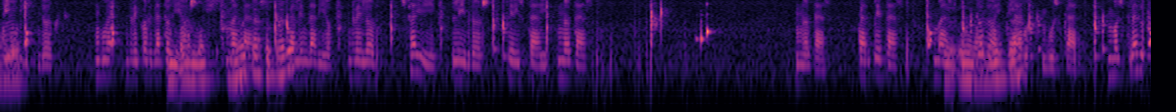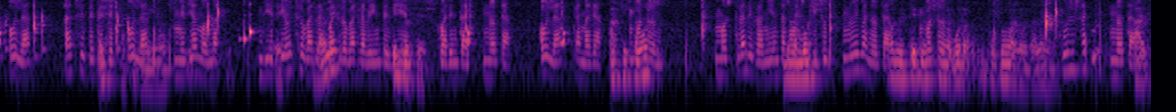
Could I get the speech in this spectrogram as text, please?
Club Doc. Recordatorios. Vamos Mapas. Calendario. Reloj. SAI. Libros. FaceTime. Notas. Notas. Carpetas. Más. Una Todo iCloud. Buscar. Mostrar. Hola. HTTP. Hola. teníamos. Me llamo Ma 18 Esta, barra ¿vale? 4 barra 20 10. Entonces. 40. Nota. Hola. Cámara. Aquí estamos. Botón. Mostrar herramientas Vamos de escritura. Nueva nota. a meternos una, bueno, pues nueva nota, venga. Pulsa. Nota. Vale.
